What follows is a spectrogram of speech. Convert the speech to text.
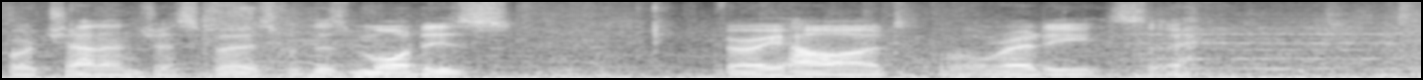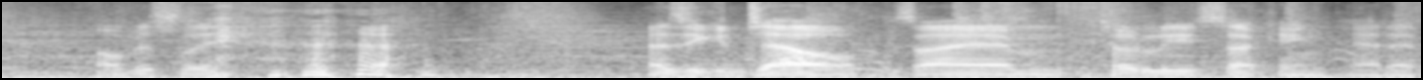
for a challenge, I suppose. But this mod is very hard already, so obviously, as you can tell, because I am totally sucking at it.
